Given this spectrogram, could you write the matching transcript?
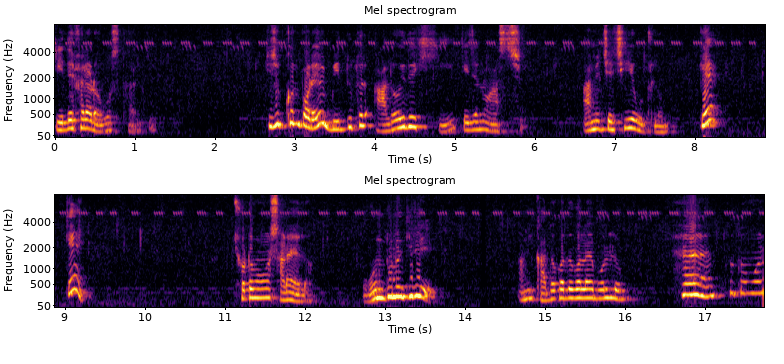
কেঁদে ফেলার অবস্থা আর কি। কিছুক্ষণ পরে বিদ্যুতের আলোয় দেখি কে যেন আসছে। আমি চেঁচিয়ে উঠলুম, কে? কে? ছোট মামা সাড়া এলো, বন্ধু নাকি রে? আমি কাঁদো কাঁদো গলায় বললুম হ্যাঁ তো তোমার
